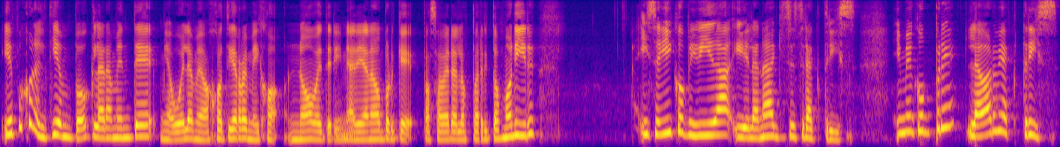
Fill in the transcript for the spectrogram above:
Y después con el tiempo, claramente, mi abuela me bajó a tierra y me dijo, no, veterinaria no, porque vas a ver a los perritos morir. Y seguí con mi vida y de la nada quise ser actriz. Y me compré la Barbie actriz.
